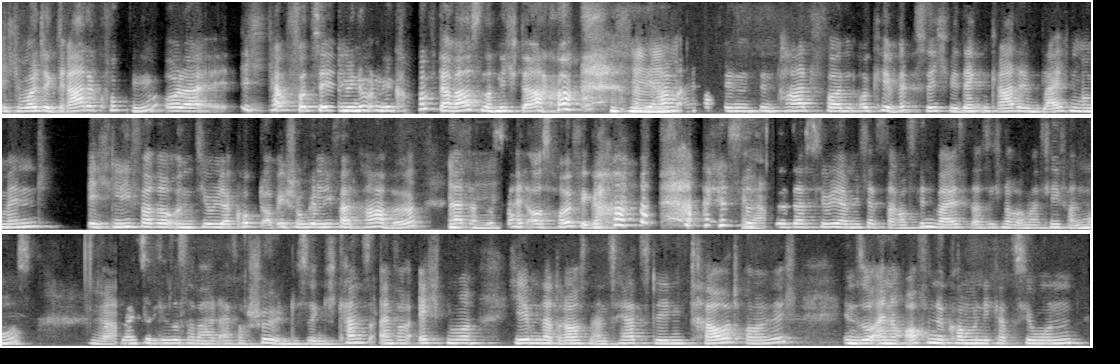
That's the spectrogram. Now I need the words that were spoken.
ich wollte gerade gucken oder ich habe vor zehn Minuten geguckt, da war es noch nicht da. Mhm. Wir haben einfach den, den Part von, okay, witzig, wir denken gerade im gleichen Moment, ich liefere und Julia guckt, ob ich schon geliefert habe. Ja, das mhm. ist weitaus häufiger, als ja. dass, dass, Julia mich jetzt darauf hinweist, dass ich noch irgendwas liefern muss. Ja. Gleichzeitig ist es aber halt einfach schön. Deswegen, ich kann es einfach echt nur jedem da draußen ans Herz legen. Traut euch, in so eine offene Kommunikation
